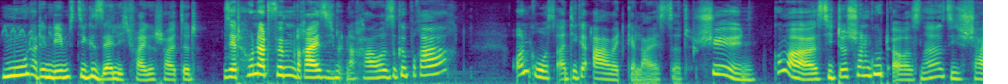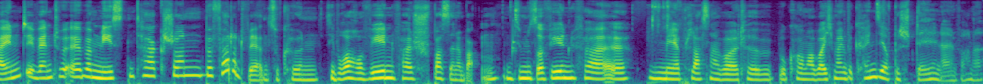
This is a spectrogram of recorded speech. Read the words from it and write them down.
Moon hat den Lebensstil gesellig freigeschaltet. Sie hat 135 mit nach Hause gebracht und großartige Arbeit geleistet. Schön. Guck mal, es sieht doch schon gut aus, ne? Sie scheint eventuell beim nächsten Tag schon befördert werden zu können. Sie braucht auf jeden Fall Spaß in den Backen. Und sie muss auf jeden Fall mehr Plasmabeute bekommen. Aber ich meine, wir können sie auch bestellen einfach, ne?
